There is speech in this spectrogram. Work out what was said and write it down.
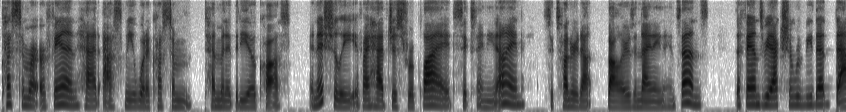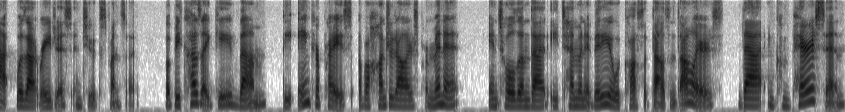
customer or fan had asked me what a custom 10 minute video costs, initially, if I had just replied 699, $600.99, the fan's reaction would be that that was outrageous and too expensive. But because I gave them the anchor price of $100 per minute and told them that a 10 minute video would cost $1,000, that in comparison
